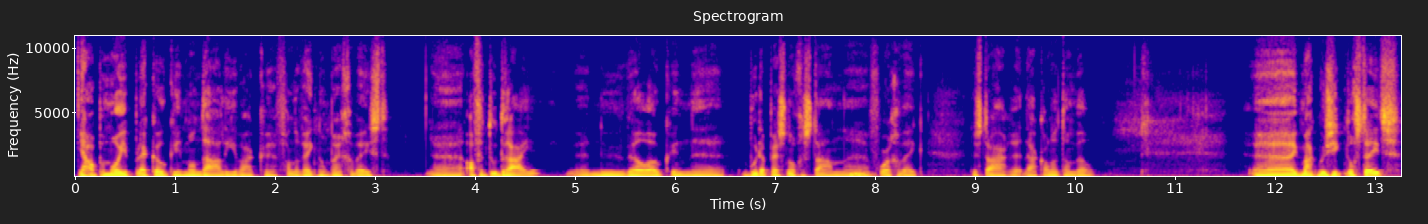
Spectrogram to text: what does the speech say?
ja, op een mooie plek ook in Mandalië, waar ik van de week nog ben geweest. af en toe draaien. Nu wel ook in Budapest nog gestaan hmm. vorige week. Dus daar, eh, daar kan het dan wel. Eh, ik maak muziek nog steeds.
